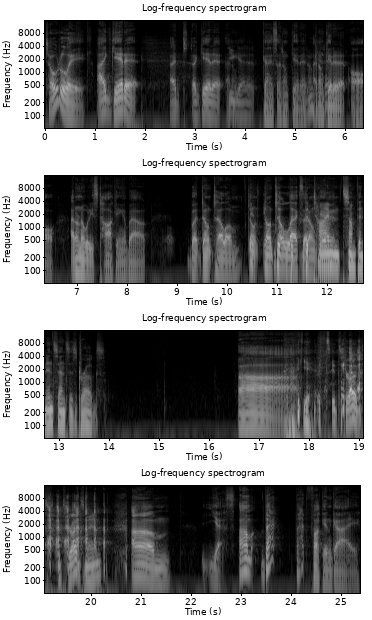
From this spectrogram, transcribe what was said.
totally. I get it. I, I get it. I You get it. guys, I don't get it. don't I don't get get it at all. I don't know what he's talking about. But don't tell him. Don't It- it- don't tell the- Lex The, I don't time get it. something incense is drugs. Ah. yeah, it's it's drugs. it's drugs, man. um. Yes. Um. That that fucking guy.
